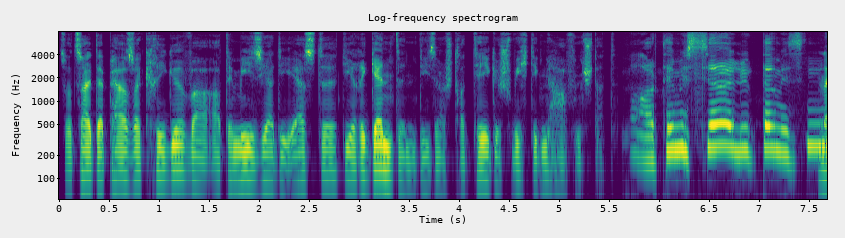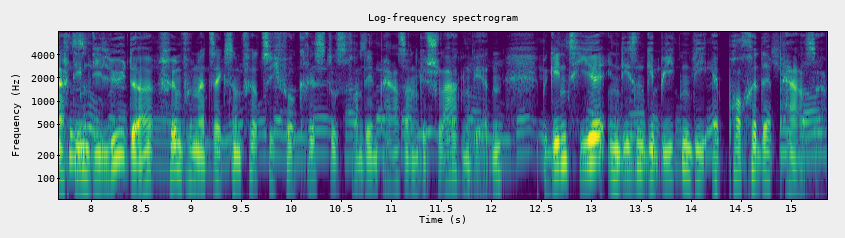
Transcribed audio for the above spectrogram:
Zur Zeit der Perserkriege war Artemisia I. die Regentin dieser strategisch wichtigen Hafenstadt. Nachdem die Lyder 546 v. Chr. von den Persern geschlagen werden, beginnt hier in diesen Gebieten die Epoche der Perser.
